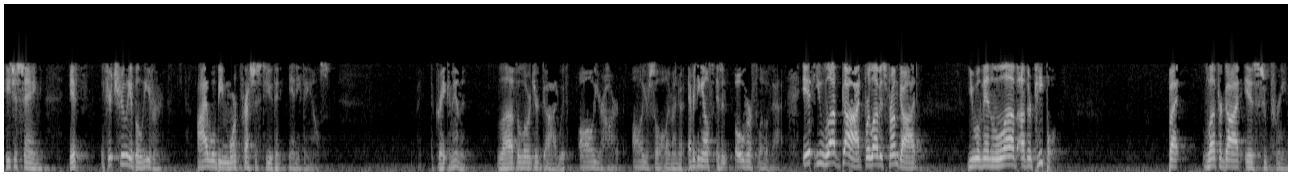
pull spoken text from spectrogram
He's just saying, if, if you're truly a believer, I will be more precious to you than anything else. The great commandment love the Lord your God with all your heart, all your soul, all your mind. Everything else is an overflow of that. if you love God, for love is from God, you will then love other people. But love for God is supreme.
